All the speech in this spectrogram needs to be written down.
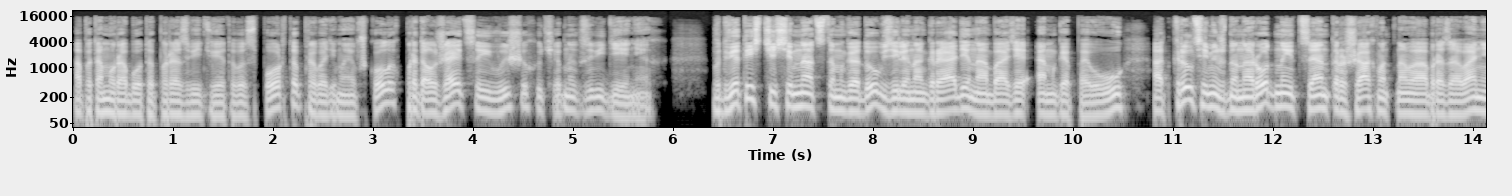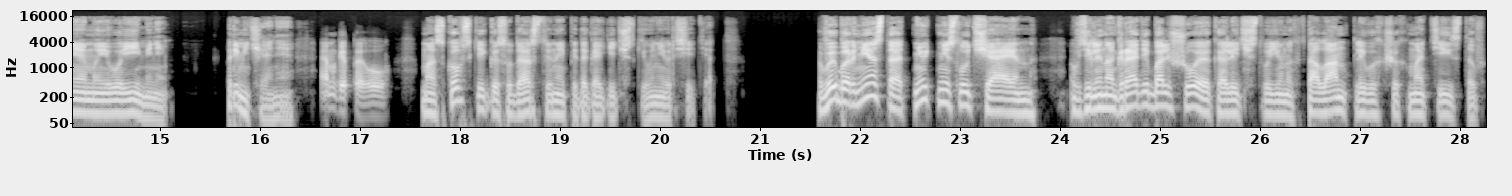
а потому работа по развитию этого спорта, проводимая в школах, продолжается и в высших учебных заведениях. В 2017 году в Зеленограде на базе МГПУ открылся Международный центр шахматного образования моего имени. Примечание. МГПУ. Московский государственный педагогический университет. Выбор места отнюдь не случайен. В Зеленограде большое количество юных талантливых шахматистов,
